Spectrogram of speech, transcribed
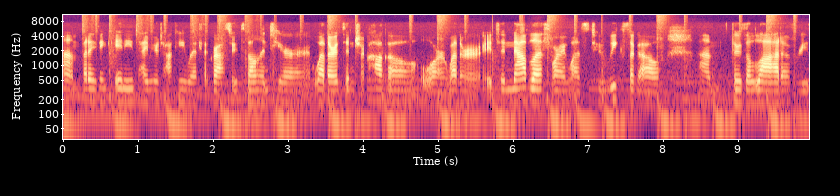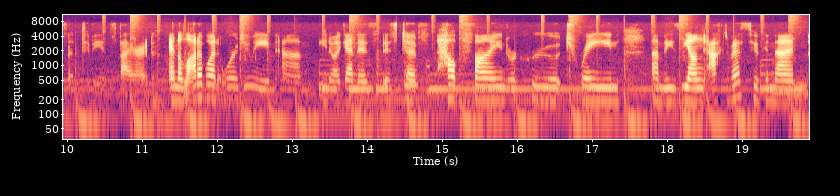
um, but I think anytime you're talking with a grassroots volunteer, whether it's in Chicago or whether it's in Nablus, where I was two weeks ago, um, there's a lot of reason to be inspired. And a lot of what we're doing, um, you know, again, is, is to help find, recruit, train um, these young activists who can then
